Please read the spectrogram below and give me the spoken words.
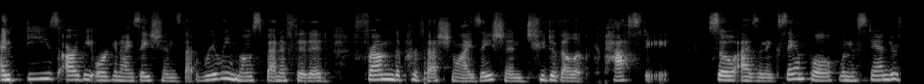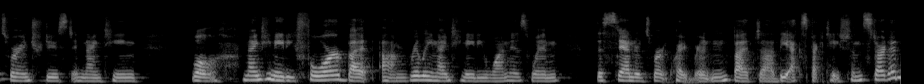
And these are the organizations that really most benefited from the professionalization to develop capacity. So, as an example, when the standards were introduced in 19 well, 1984, but um, really 1981 is when the standards weren't quite written, but uh, the expectations started.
